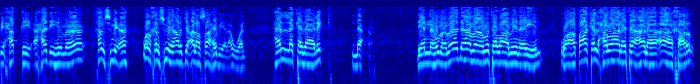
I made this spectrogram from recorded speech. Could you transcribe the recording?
بحق أحدهما خمسمائة والخمسمائة أرجع على صاحبي الأول. هل لك ذلك؟ لا. لأنهما ما داما متضامنين وأعطاك الحوالة على آخر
